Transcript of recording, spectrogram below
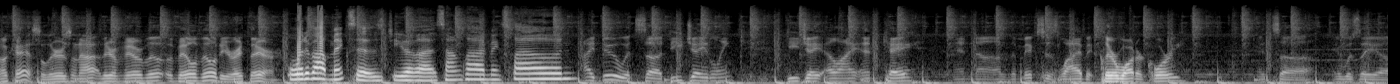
Okay, so there's an uh, there avail- availability right there. What about mixes? Do you have a SoundCloud, Mixcloud? I do. It's uh, DJ Link, DJ L I N K, and uh, the mix is live at Clearwater Quarry. It's uh, it was a, uh,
